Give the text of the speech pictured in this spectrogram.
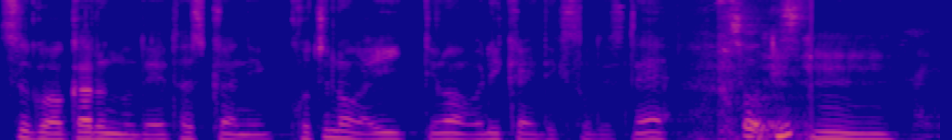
すぐ分かるので確かにこっちの方がいいっていうのは理解できそうですね、そうですね、うん、はい。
